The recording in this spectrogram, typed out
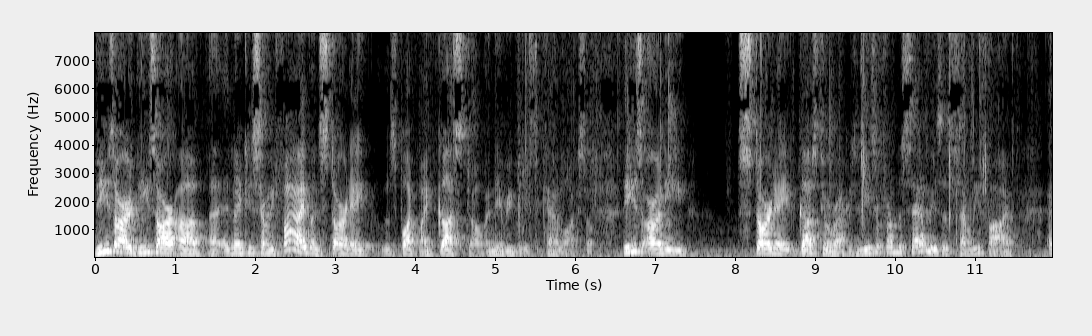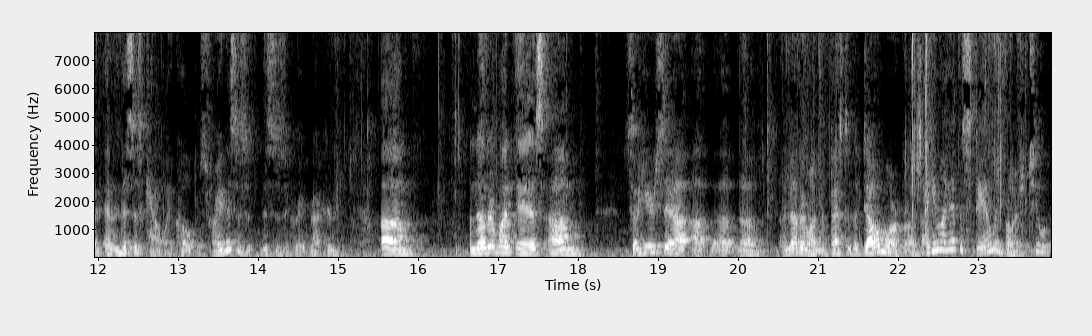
these are, these are uh, uh, in 1975 when Starday was bought by Gusto and they re-released the catalog. So these are the Starday Gusto records. And these are from the 70s, it's 75. And, and this is Cowboy Copas, right? This is, this is a great record. Um, another one is, um, so here's uh, uh, uh, another one, the best of the Delmore brothers. I, you know, I have the Stanley brothers too.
